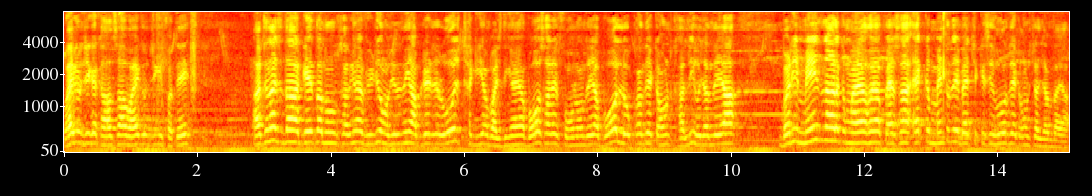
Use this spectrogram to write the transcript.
ਵਾਹਿਗੁਰੂ ਜੀ ਕਾ ਖਾਲਸਾ, ਵਾਹਿਗੁਰੂ ਜੀ ਕੀ ਫਤਿਹ। ਅੱਜ ਨਾ ਜਿੱਦਾਂ ਅੱਗੇ ਤੁਹਾਨੂੰ ਸਾਰੀਆਂ ਵੀਡੀਓ ਆਉਂਦੀਆਂ ਰਹਿੰਦੀਆਂ ਅਪਡੇਟ ਰੋਜ਼ ਠੱਗੀਆਂ ਵੱਜਦੀਆਂ ਆ, ਬਹੁਤ ਸਾਰੇ ਫੋਨ ਆਉਂਦੇ ਆ, ਬਹੁਤ ਲੋਕਾਂ ਦੇ ਅਕਾਊਂਟ ਖਾਲੀ ਹੋ ਜਾਂਦੇ ਆ। ਬੜੀ ਮਿਹਨਤ ਨਾਲ ਕਮਾਇਆ ਹੋਇਆ ਪੈਸਾ ਇੱਕ ਮਿੰਟ ਦੇ ਵਿੱਚ ਕਿਸੇ ਹੋਰ ਦੇ ਅਕਾਊਂਟ ਚਲ ਜਾਂਦਾ ਆ।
